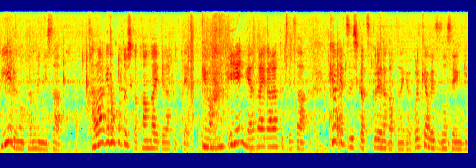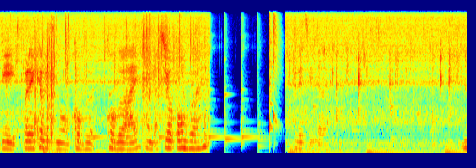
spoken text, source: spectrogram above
ビールのためにさ唐揚げのことしか考えてなくて今家に野菜がなくてさキャベツしか作れなかったんだけどこれキャベツの千切りこれキャベツの昆布昆布あえ？なんだ塩昆布あえ？キャベツいただきうん。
